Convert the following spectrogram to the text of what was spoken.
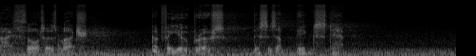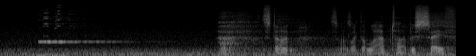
I thought as much. Good for you, Bruce. This is a big step. it's done. Sounds like the laptop is safe.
